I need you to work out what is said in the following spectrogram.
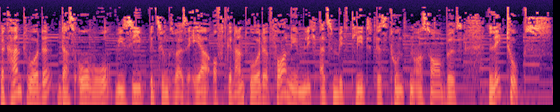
Bekannt wurde das Ovo, wie sie bzw. er oft genannt wurde, vornehmlich als Mitglied des Tuntenensembles Les Tux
